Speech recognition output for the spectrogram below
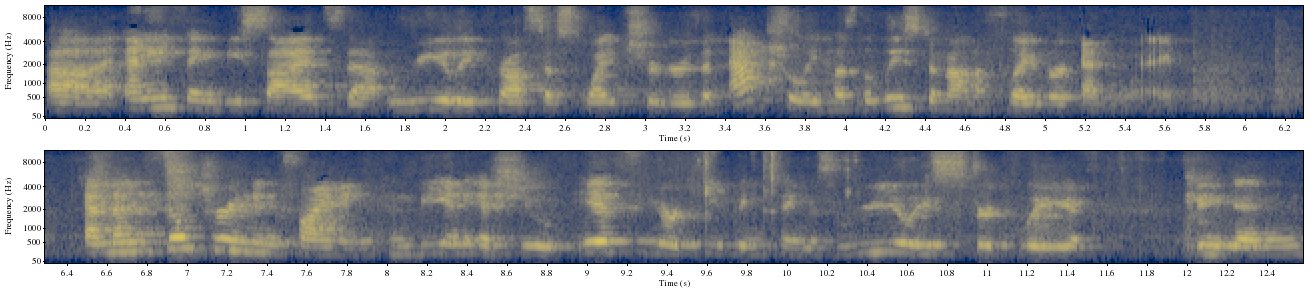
uh, anything besides that really processed white sugar that actually has the least amount of flavor anyway. And then filtering and fining can be an issue if you're keeping things really strictly vegan.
